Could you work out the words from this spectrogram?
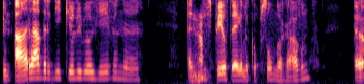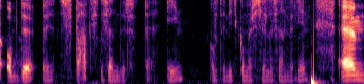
een aanrader die ik jullie wil geven. eh, en Ja. die speelt eigenlijk op zondagavond eh, op de staatszender eh, 1. Of de niet-commerciële zender 1. Ehm,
